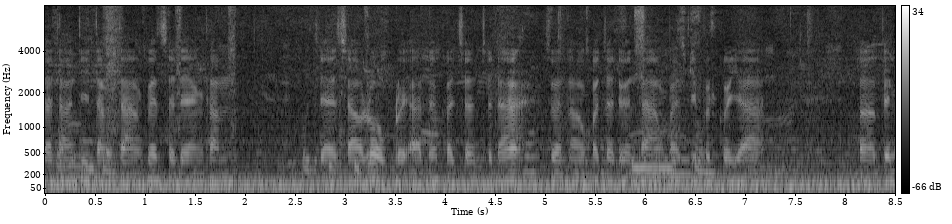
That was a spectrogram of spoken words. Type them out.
สถานที่ต่างๆ เพื่อแสดงธรรมแก่ชาวโลกโดยอาจและปัจจันชนะส่วนเราก็จะเดินทางไปที่พุทธกยา เป็น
